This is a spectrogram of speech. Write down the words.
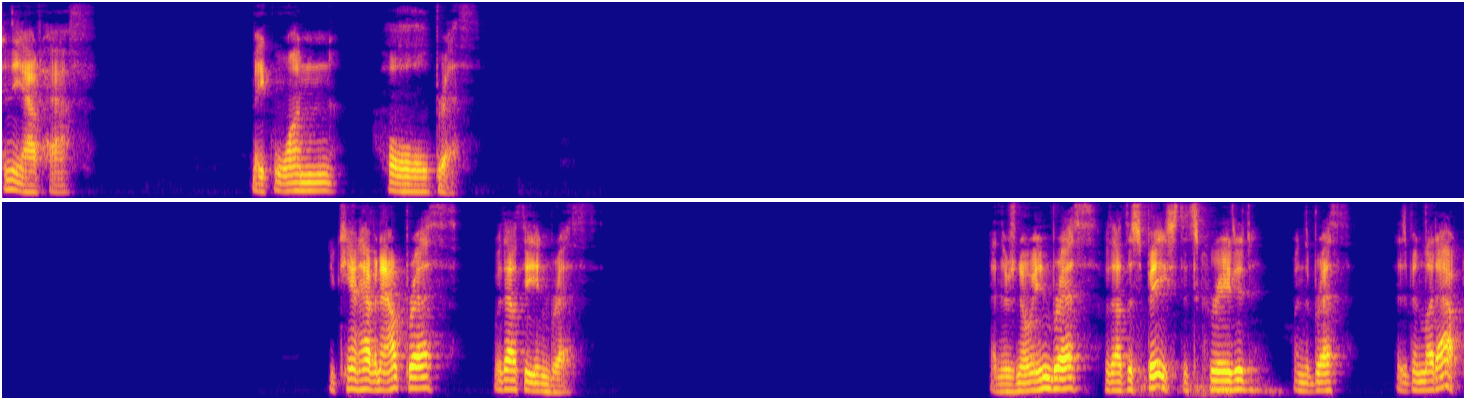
and the out half make one whole breath. You can't have an out breath without the in breath. And there's no in breath without the space that's created when the breath has been let out.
